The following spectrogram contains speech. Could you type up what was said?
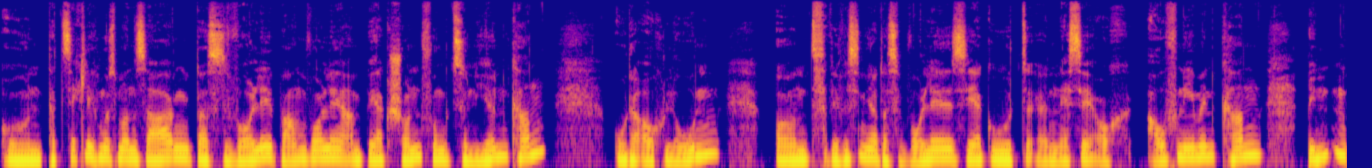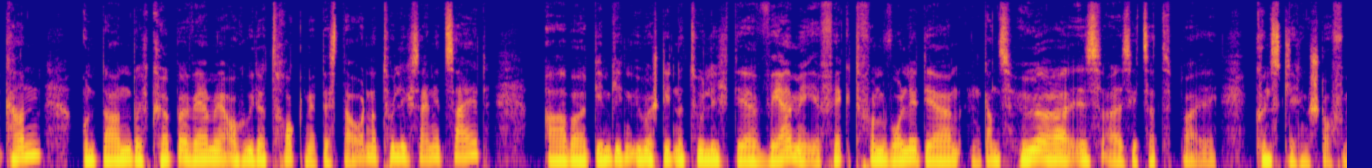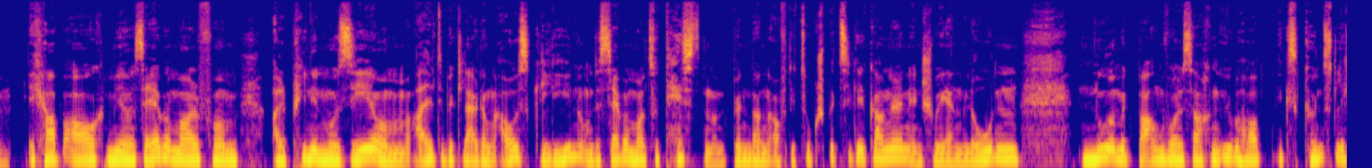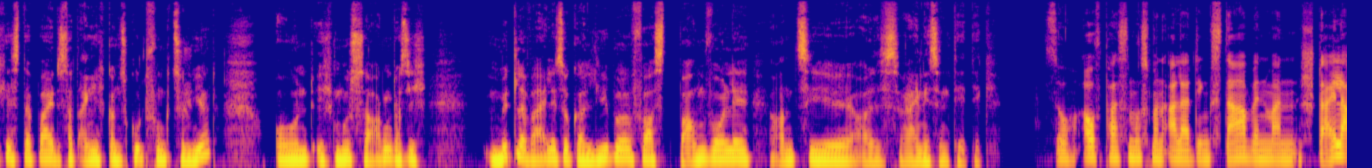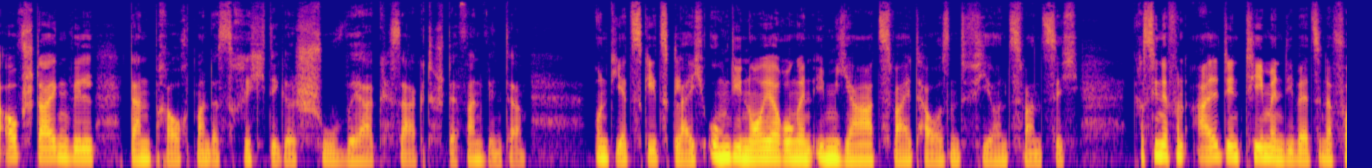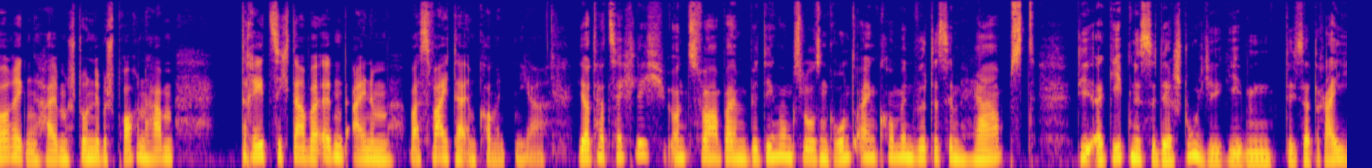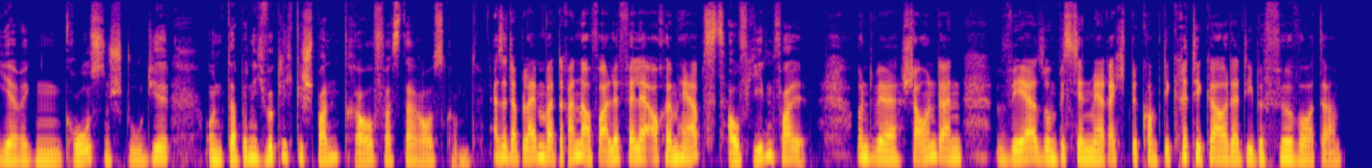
Und tatsächlich muss man sagen, dass Wolle, Baumwolle am Berg schon funktionieren kann oder auch lohnen. Und wir wissen ja, dass Wolle sehr gut äh, Nässe auch aufnehmen kann, binden kann und dann durch Körperwärme auch wieder trocknet. Das dauert natürlich seine Zeit, aber demgegenüber steht natürlich der Wärmeeffekt von Wolle, der ein ganz höherer ist als jetzt halt bei künstlichen Stoffen. Ich habe auch mir selber mal vom Alpinen Museum alte Bekleidung ausgeliehen, um das selber mal zu testen und bin dann auf die Zugspitze gegangen in schweren Loden, nur mit Baumwollsachen, überhaupt nichts Künstliches dabei. Das hat eigentlich ganz gut funktioniert und ich muss sagen, dass ich mittlerweile sogar lieber fast Baumwolle anziehe als reine Synthetik. So, aufpassen muss man allerdings da, wenn man steiler aufsteigen will, dann braucht man das richtige Schuhwerk, sagt Stefan Winter. Und jetzt geht's gleich um die Neuerungen im Jahr 2024. Christine, von all den Themen, die wir jetzt in der vorigen halben Stunde besprochen haben, dreht sich da bei irgendeinem was weiter im kommenden Jahr? Ja, tatsächlich. Und zwar beim bedingungslosen Grundeinkommen wird es im Herbst die Ergebnisse der Studie geben, dieser dreijährigen großen Studie. Und da bin ich wirklich gespannt drauf, was da rauskommt. Also da bleiben wir dran, auf alle Fälle auch im Herbst. Auf jeden Fall. Und wir schauen dann, wer so ein bisschen mehr Recht bekommt, die Kritiker oder die Befürworter.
